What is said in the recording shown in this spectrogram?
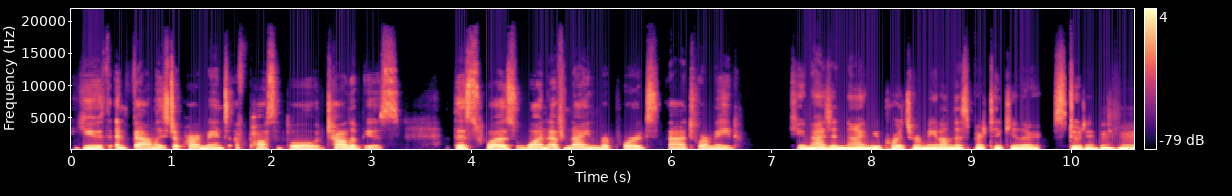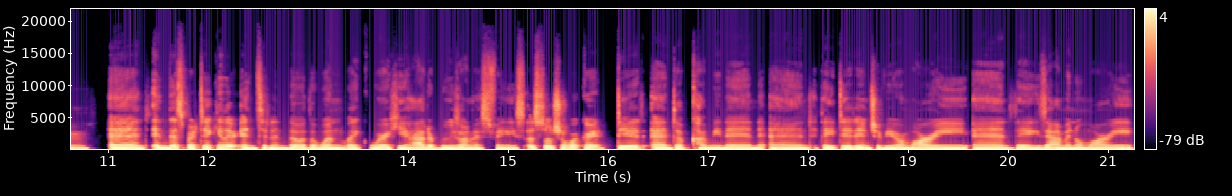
Youth and Families Department of possible child abuse. This was one of nine reports that were made. Can you imagine nine reports were made on this particular student? Mm-hmm. And in this particular incident, though, the one like where he had a bruise on his face, a social worker did end up coming in and they did interview Omaree and they examined Omaree.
